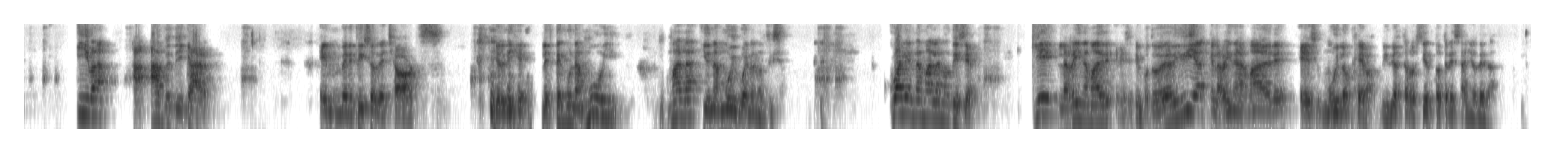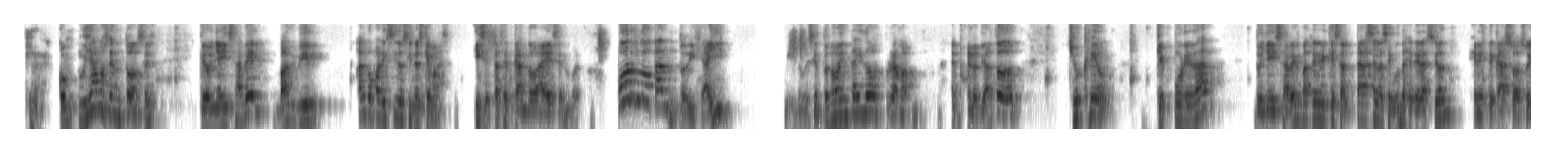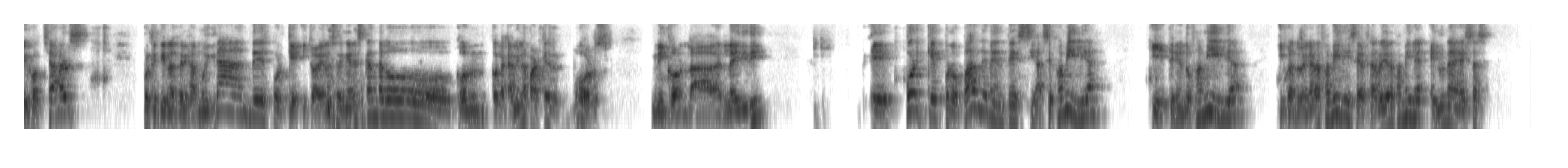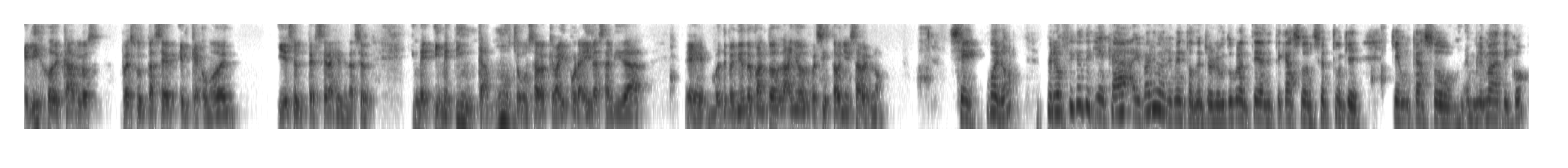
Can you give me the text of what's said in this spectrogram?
iba a abdicar en beneficio de Charles. Yo le dije, les tengo una muy mala y una muy buena noticia. ¿Cuál es la mala noticia? Que la reina madre, en ese tiempo todavía vivía, que la reina madre es muy longeva, vivió hasta los 103 años de edad. Concluyamos entonces que doña Isabel va a vivir algo parecido, si no es que más, y se está acercando a ese número. Por lo tanto, dije ahí, 1992, programa Buenos días a todos, yo creo que por edad doña Isabel va a tener que saltarse a la segunda generación, en este caso a su hijo Charles, porque tiene las orejas muy grandes, porque, y todavía no se tenía el escándalo con, con la Camila Parker Wars, ni con la Lady D, eh, porque probablemente si hace familia, y teniendo familia, y cuando venga la familia y se desarrolla la familia, en una de esas, el hijo de Carlos resulta ser el que acomoden y es el tercera generación y me, y me tinca mucho, Gonzalo, que va a ir por ahí la salida, eh, dependiendo de cuántos años resista Doña Isabel, ¿no? Sí, bueno, pero fíjate que acá hay varios elementos dentro de lo que tú planteas, en este caso, ¿no es cierto?, que, que es un caso emblemático,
